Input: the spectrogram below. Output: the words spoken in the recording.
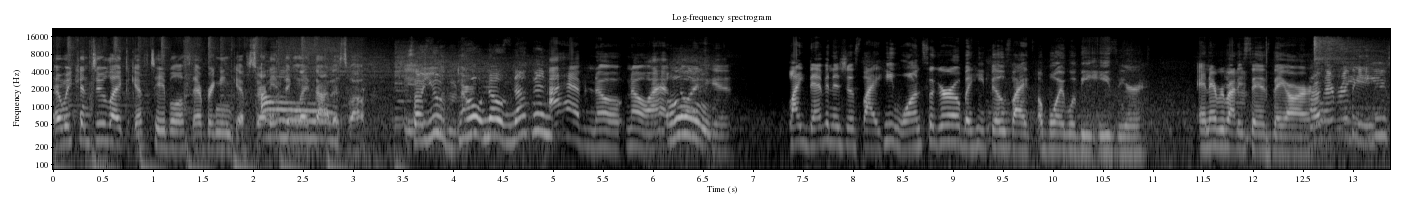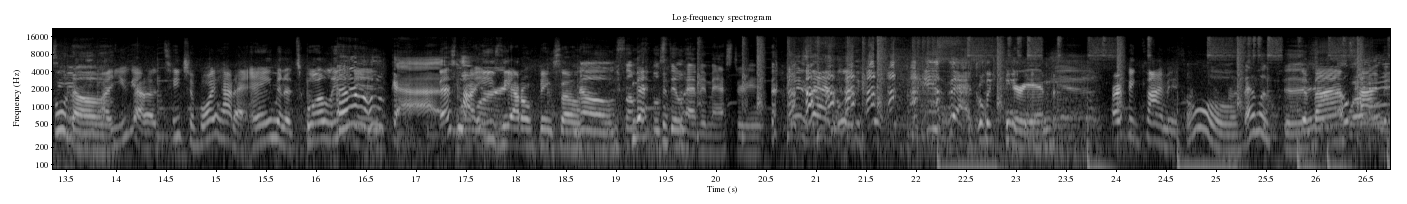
And we can do like gift table if they're bringing gifts or anything like that as well. So you don't know nothing? I have no, no, I have no idea. Like Devin is just like he wants a girl, but he feels like a boy would be easier, and everybody says they are. Are they really easy? Who knows? Like, you gotta teach a boy how to aim in a toilet. Oh, and- God. That's not easy, I don't think so. No, some people still haven't mastered it. Exactly. exactly. Period. Perfect timing. Oh, that looks good. Divine timing.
